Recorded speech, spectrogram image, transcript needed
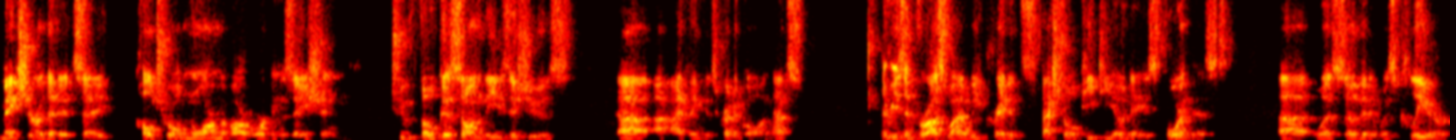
make sure that it's a cultural norm of our organization to focus on these issues, uh, I, I think is critical. And that's the reason for us why we created special PTO days for this uh, was so that it was clear.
